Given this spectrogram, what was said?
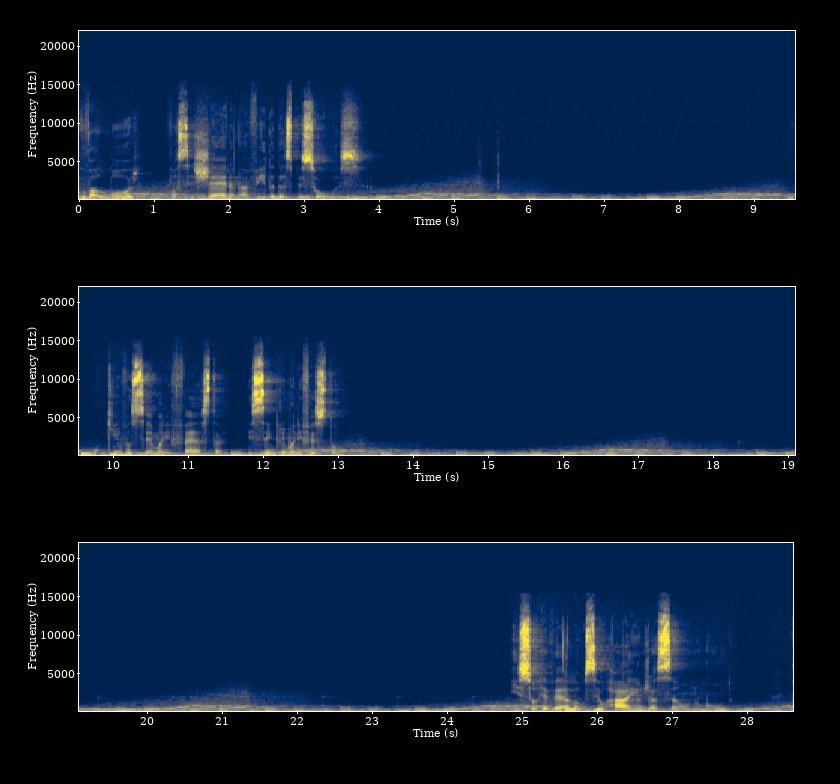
valor você gera na vida das pessoas? o que você manifesta e sempre manifestou. Isso revela o seu raio de ação no mundo.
